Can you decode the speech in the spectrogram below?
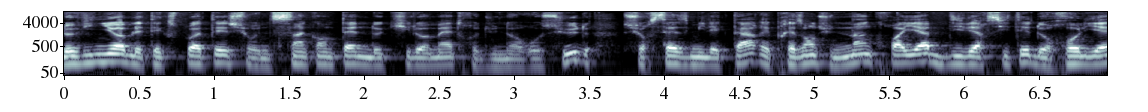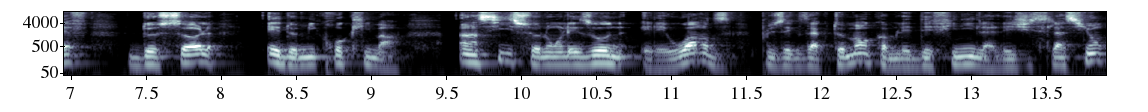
Le vignoble est exploité sur une cinquantaine de kilomètres du nord au sud, sur 16 000 hectares, et présente une incroyable diversité de reliefs, de sols et de microclimats. Ainsi, selon les zones et les wards, plus exactement comme les définit la législation,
